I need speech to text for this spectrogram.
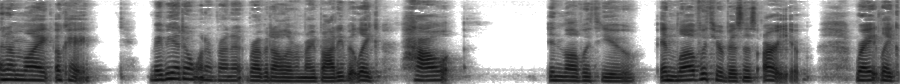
And I'm like, okay, maybe I don't want to run it, rub it all over my body, but like how in love with you, in love with your business are you? Right? Like,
